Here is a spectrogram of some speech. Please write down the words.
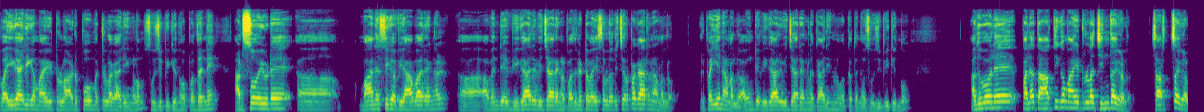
വൈകാരികമായിട്ടുള്ള അടുപ്പവും മറ്റുള്ള കാര്യങ്ങളും സൂചിപ്പിക്കുന്നു. ഒപ്പം തന്നെ അഡ്സോയുടെ മാനസിക വ്യാപാരങ്ങൾ അവന്റെ വികാര വിചാരങ്ങൾ പതിനെട്ട് വയസ്സുള്ള ഒരു ചെറുപ്പക്കാരനാണല്ലോ ഒരു പയ്യനാണല്ലോ അവന്റെ വികാര വിചാരങ്ങളും കാര്യങ്ങളും ഒക്കെ തന്നെ സൂചിപ്പിക്കുന്നു. അതുപോലെ പല താത്വികമായിട്ടുള്ള ചിന്തകൾ ചർച്ചകൾ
